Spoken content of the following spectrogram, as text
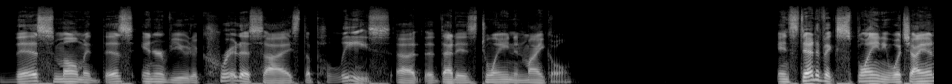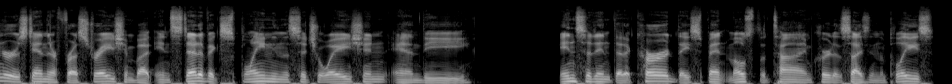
this moment, this interview, to criticize the police, uh, that is Dwayne and Michael. Instead of explaining, which I understand their frustration, but instead of explaining the situation and the incident that occurred, they spent most of the time criticizing the police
